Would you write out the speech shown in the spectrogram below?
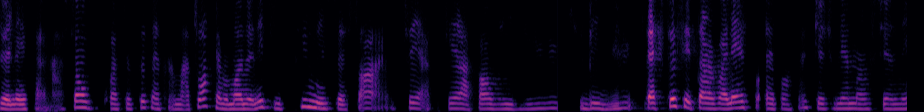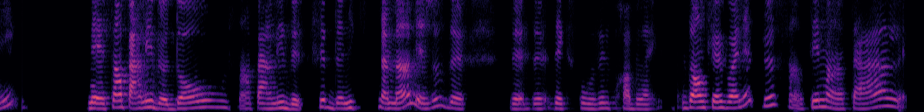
de l'inflammation du processus inflammatoire qu'à un moment donné qui est plus nécessaire, tu sais, après la phase aiguë, subaiguë. Fait ça, c'est un volet important que je voulais mentionner. Mais sans parler de dose, sans parler de type de médicament, mais juste de, d'exposer le problème. Donc, le volet plus santé mentale,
